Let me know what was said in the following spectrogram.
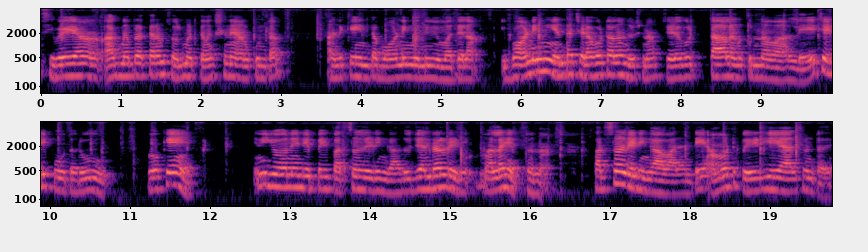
శివయ్య ఆజ్ఞ ప్రకారం సోల్మెట్ కనెక్షనే అనుకుంటా. అందుకే ఇంత బాండింగ్ ఉంది మీ మధ్యలో. ఈ బాండింగ్ని ఎంత చెడగొట్టాలని చూసినా చెడగొట్టాలనుకున్న వాళ్ళే చెడిపోతారు. ఓకే? ఇదిగో నేను చెప్పేది పర్సనల్ రీడింగ్ కాదు జనరల్ రీడింగ్. మళ్ళీ చెప్తున్నా. పర్సనల్ రీడింగ్ కావాలంటే అమౌంట్ పేడ్ చేయాల్సి ఉంటుంది.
